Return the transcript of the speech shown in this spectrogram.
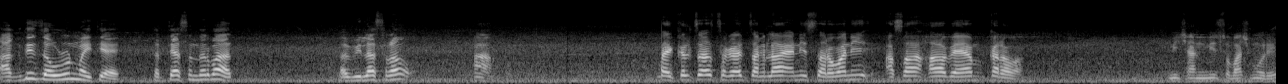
अगदी जवळून माहिती आहे. तर त्या संदर्भात विलासराव हां. सायकलचा सगळ्यात चांगला आहे आणि सर्वांनी असा हा व्यायाम करावा. मी छान मी सुभाष मोरे.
